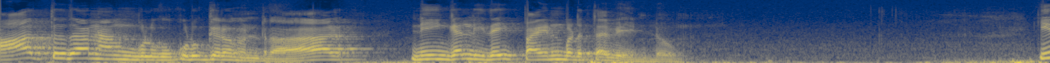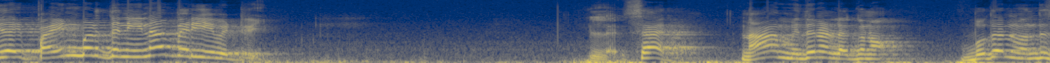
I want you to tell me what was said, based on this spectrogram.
பார்த்து தான் நான் உங்களுக்கு கொடுக்கிறோம் என்றால் நீங்கள் இதை பயன்படுத்த வேண்டும். இதை பயன்படுத்தினீங்கன்னா பெரிய வெற்றி. இல்லை சார் நான் மிதன லக்னம். புதன் வந்து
